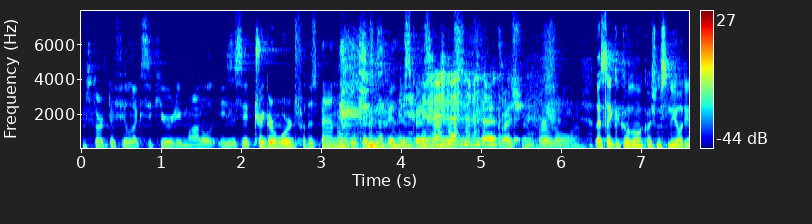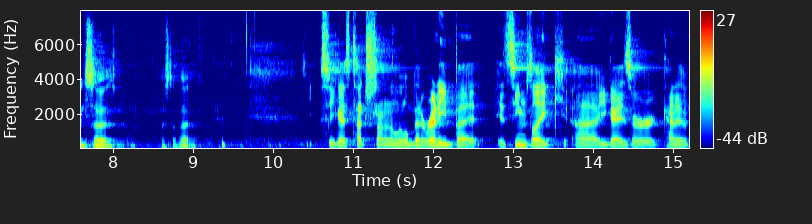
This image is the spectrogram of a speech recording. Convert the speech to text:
I'm starting to feel like security model is a trigger word for this panel because we've been discussing this question for a little while. Let's take a couple more questions from the audience. Uh, first up there. So you guys touched on it a little bit already, but it seems like uh, you guys are kind of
